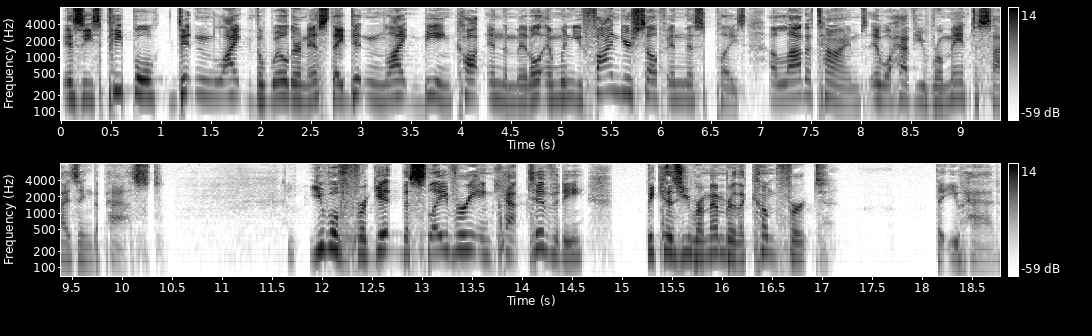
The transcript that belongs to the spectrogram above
is these people didn't like the wilderness. They didn't like being caught in the middle. And when you find yourself in this place, a lot of times it will have you romanticizing the past you will forget the slavery and captivity because you remember the comfort that you had.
